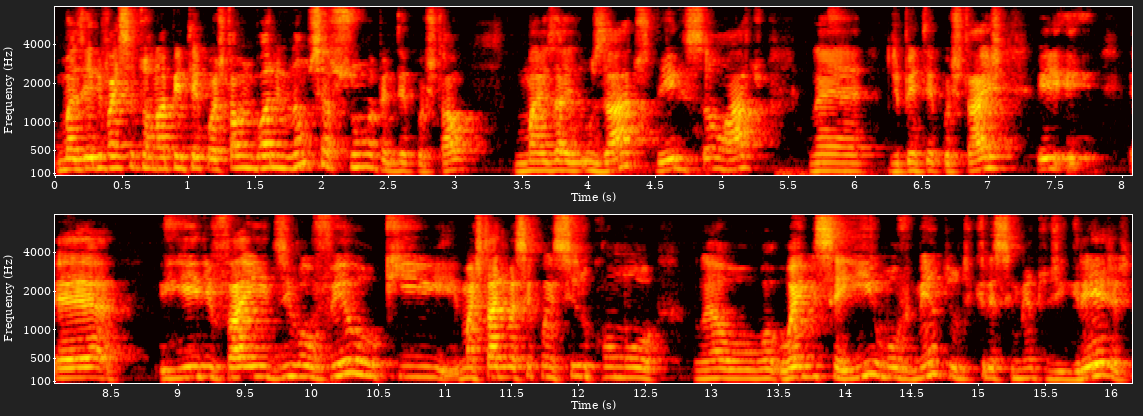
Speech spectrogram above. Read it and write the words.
mas ele vai se tornar pentecostal, embora ele não se assuma pentecostal, mas os atos dele são atos né, de pentecostais, e, é, e ele vai desenvolver o que mais tarde vai ser conhecido como né, o, o MCI, o Movimento de Crescimento de Igrejas,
